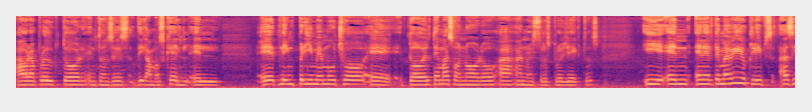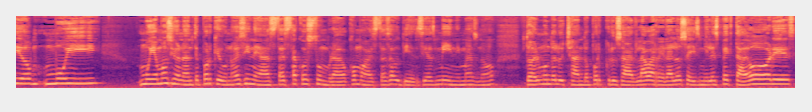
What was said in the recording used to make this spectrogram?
ahora productor. Entonces, digamos que el, el eh, le imprime mucho eh, todo el tema sonoro a, nuestros proyectos. Y en, en, el tema de videoclips ha sido muy, muy emocionante porque uno de cineasta está acostumbrado como a estas audiencias mínimas, ¿no? Todo el mundo luchando por cruzar la barrera de los 6.000 espectadores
